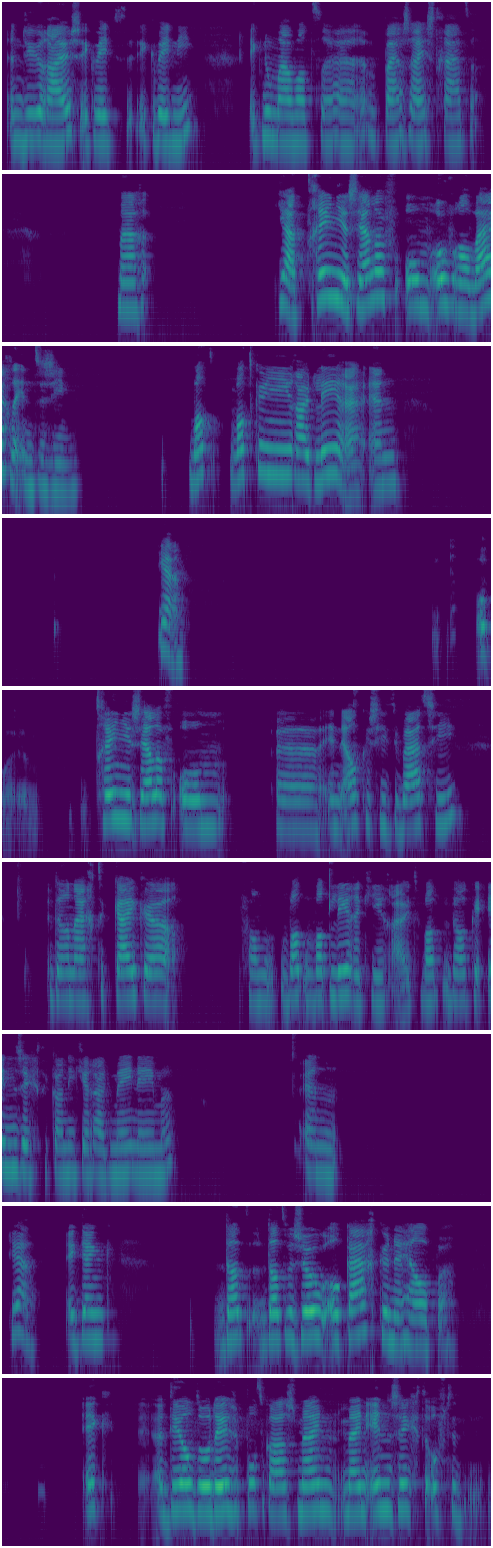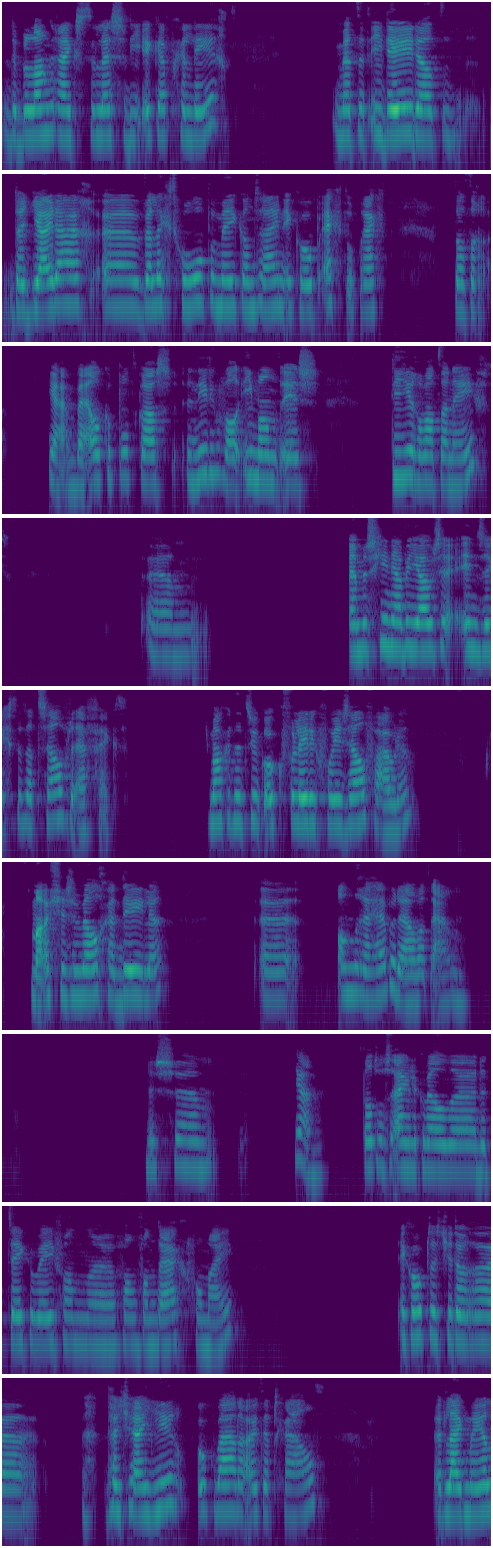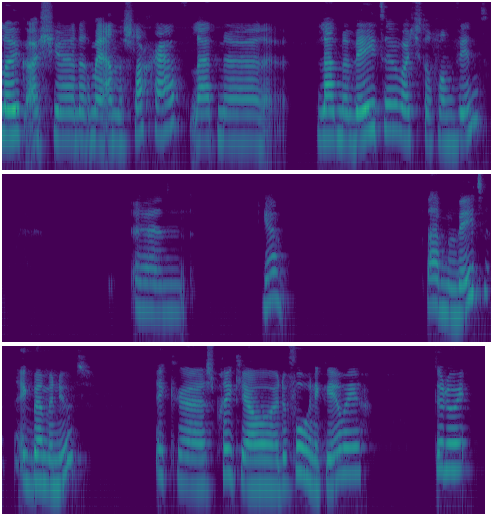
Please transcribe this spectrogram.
een duur huis. Ik weet, ik weet niet. Ik noem maar wat, uh, een paar zijstraten. Maar ja, train jezelf om overal waarde in te zien. Wat, wat kun je hieruit leren? En ja, train jezelf om uh, in elke situatie ernaar te kijken van wat, wat leer ik hieruit? Wat, welke inzichten kan ik hieruit meenemen? En ja, ik denk dat, dat we zo elkaar kunnen helpen. Ik deel door deze podcast mijn, mijn inzichten of de, de belangrijkste lessen die ik heb geleerd. Met het idee dat, dat jij daar uh, wellicht geholpen mee kan zijn. Ik hoop echt oprecht dat er ja, bij elke podcast in ieder geval iemand is die er wat aan heeft. Ehm, en misschien hebben jouw inzichten datzelfde effect. Je mag het natuurlijk ook volledig voor jezelf houden. Maar als je ze wel gaat delen, uh, anderen hebben daar wat aan. Dus um, ja, dat was eigenlijk wel de, de takeaway van, uh, van vandaag voor mij. Ik hoop dat je er uh, dat jij hier ook waarde uit hebt gehaald. Het lijkt me heel leuk als je ermee aan de slag gaat. Laat me, laat me weten wat je ervan vindt. En ja, laat me weten. Ik ben benieuwd. Ik uh, spreek jou de volgende keer weer. Doei doei!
